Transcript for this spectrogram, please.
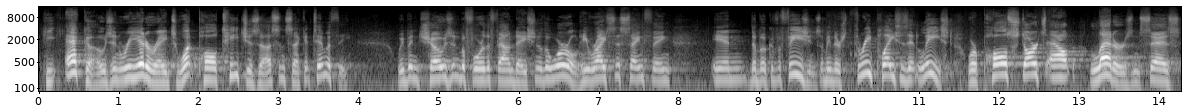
he echoes and reiterates what Paul teaches us in 2 Timothy. We've been chosen before the foundation of the world. He writes the same thing in the book of Ephesians. I mean, there's three places at least where Paul starts out letters and says,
